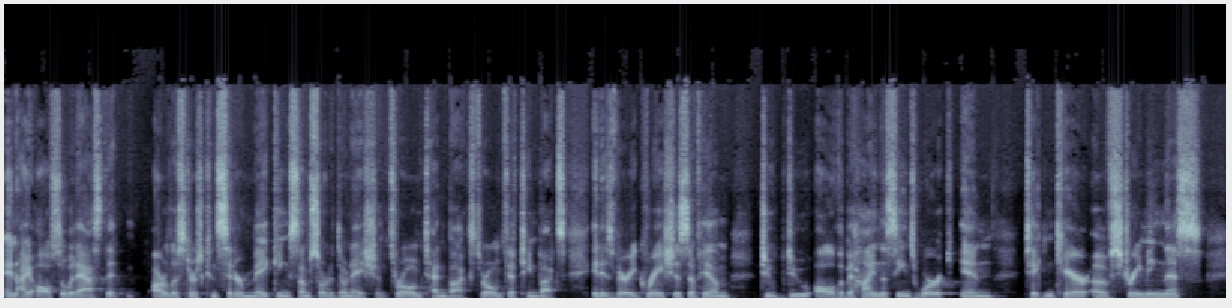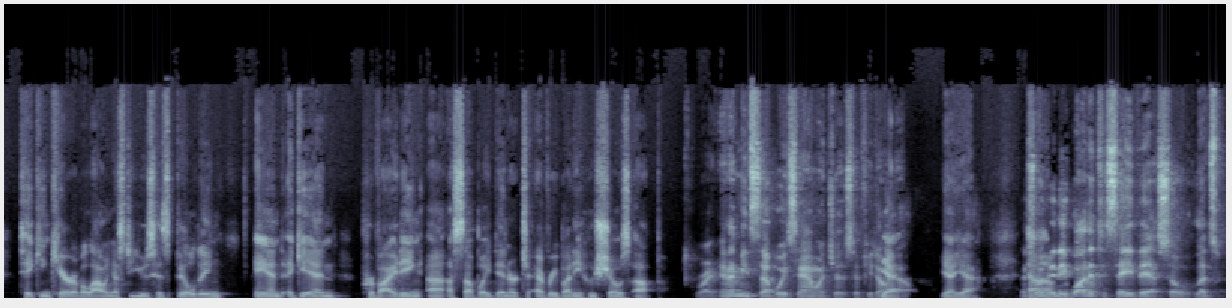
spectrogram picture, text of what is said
and I also would ask that our listeners consider making some sort of donation. Throw him 10 bucks, throw him 15 bucks. It is very gracious of him to do all the behind the scenes work in taking care of streaming this, taking care of allowing us to use his building, and again, providing uh, a Subway dinner to everybody who shows up. Right. And that means Subway sandwiches, if you don't Yeah. know. Yeah, yeah. And so Um, they wanted to say this. So let's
